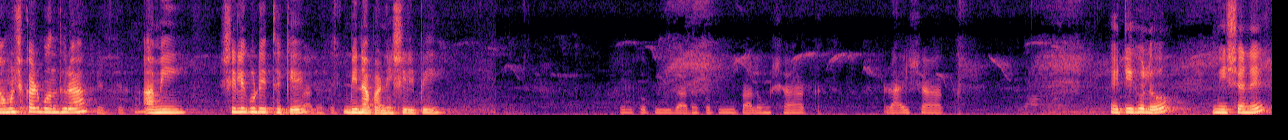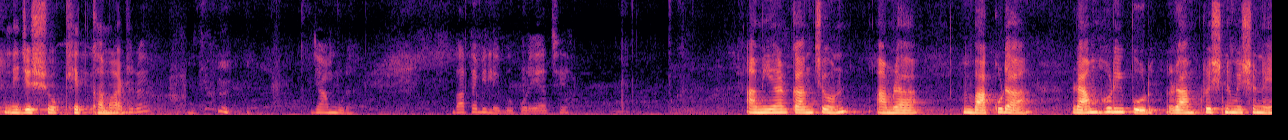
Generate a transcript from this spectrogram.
নমস্কার বন্ধুরা আমি শিলিগুড়ি থেকে বিনা পানি শিল্পী। ফুলকপি বাঁধাকপি পালং শাক রাই শাক। এটি হলো মিশনের নিজস্ব ক্ষেত খামার। জাম্বুরা। বাতাবি লেবু পড়ে আছে। আমি আর কাঞ্চন আমরা বাঁকুড়া রামহরিপুর রামকৃষ্ণ মিশনে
